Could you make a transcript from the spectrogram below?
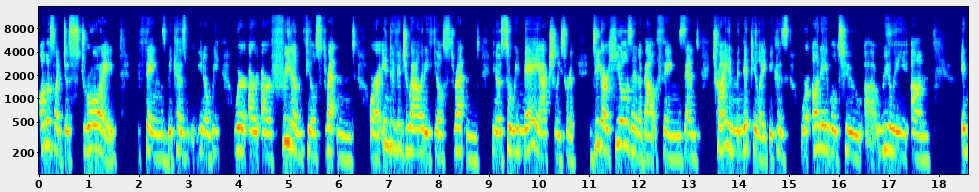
almost like destroy things because you know we we're our, our freedom feels threatened or our individuality feels threatened you know so we may actually sort of dig our heels in about things and try and manipulate because we're unable to uh, really um, in,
